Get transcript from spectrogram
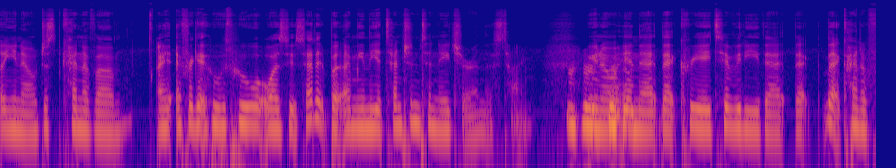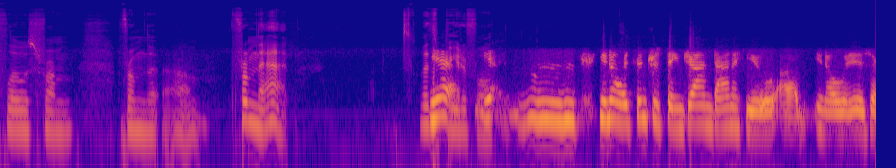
you know, just kind of a, I, I forget who who it was who said it, but I mean the attention to nature in this time, you know, and that that creativity that that that kind of flows from from the um, from that that's yeah, beautiful. Yeah. Mm-hmm. You know, it's interesting. John Donahue, uh, you know, is a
